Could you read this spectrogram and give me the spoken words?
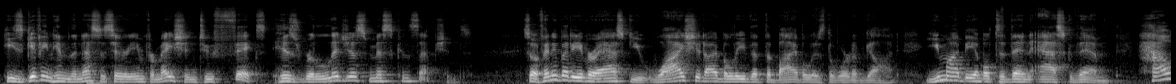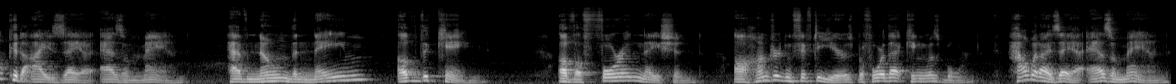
He's giving him the necessary information to fix his religious misconceptions. So if anybody ever asks you, why should I believe that the Bible is the Word of God? You might be able to then ask them, how could Isaiah, as a man, have known the name of the king of a foreign nation 150 years before that king was born? How would Isaiah, as a man,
